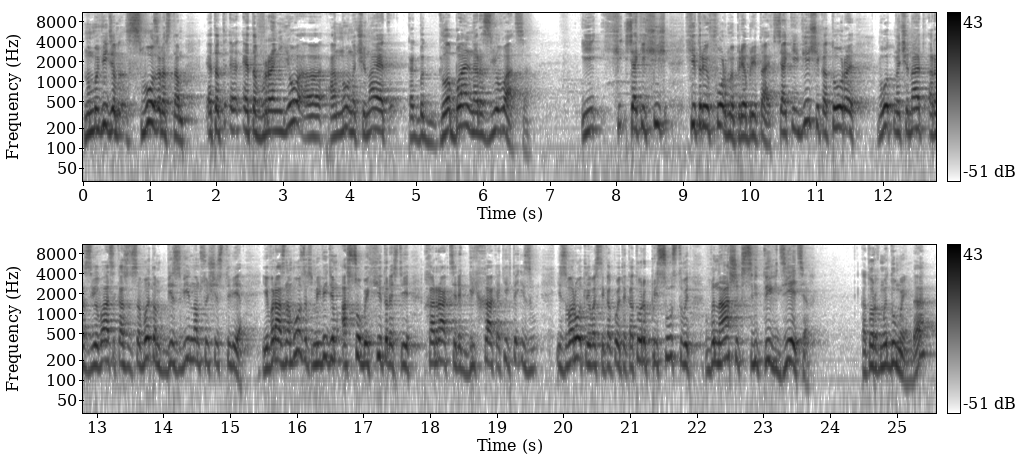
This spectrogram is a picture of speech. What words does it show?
Но мы видим с возрастом этот, это вранье, э, оно начинает как бы глобально развиваться. и всякие хи, хитрые формы приобретает, всякие вещи, которые вот начинают развиваться, кажется, в этом безвинном существе. И в разном возрасте мы видим особые хитрости характера, греха, каких-то из, изворотливости какой-то, который присутствует в наших святых детях, которых мы думаем, да?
